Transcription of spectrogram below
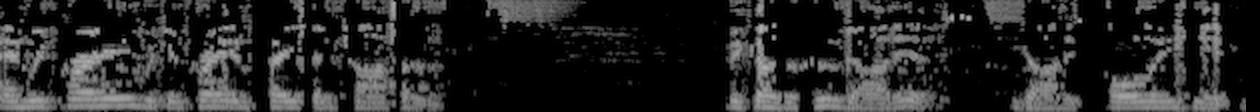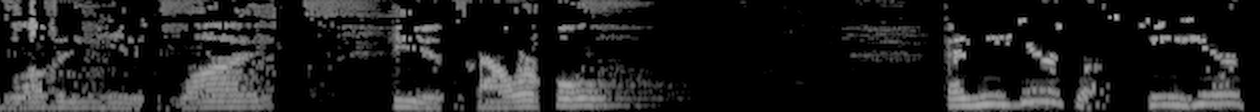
And we pray, we can pray in faith and confidence because of who God is. God is holy, He is loving, He is wise, He is powerful, and He hears us. He hears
